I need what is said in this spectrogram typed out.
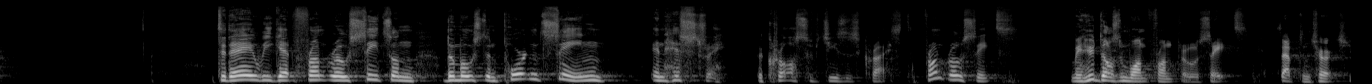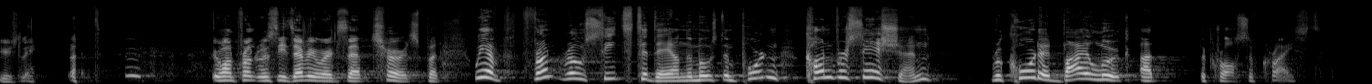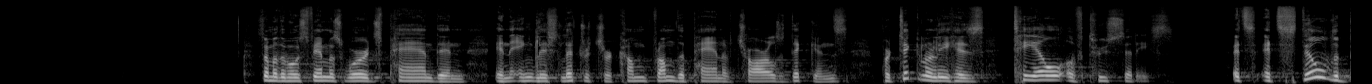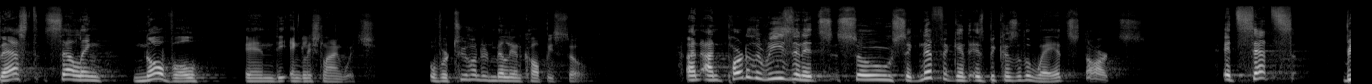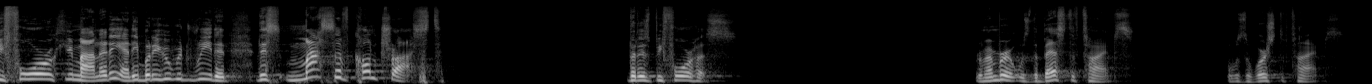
Today, we get front row seats on the most important scene in history the cross of Jesus Christ. Front row seats. I mean, who doesn't want front row seats? Except in church, usually, right? We want front row seats everywhere except church. But we have front row seats today on the most important conversation recorded by Luke at the cross of Christ. Some of the most famous words penned in, in English literature come from the pen of Charles Dickens, particularly his Tale of Two Cities. It's, it's still the best selling novel in the English language. Over 200 million copies sold. And, and part of the reason it's so significant is because of the way it starts. It sets before humanity, anybody who would read it, this massive contrast that is before us. Remember, it was the best of times, it was the worst of times.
